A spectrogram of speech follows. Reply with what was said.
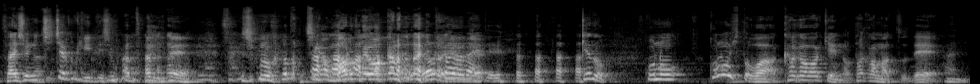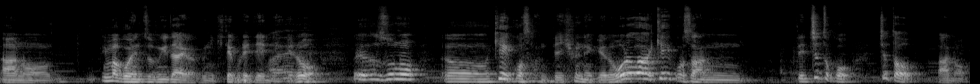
最初にちっちゃく切ってしまったんで最初の形がまるでわからないといいうね。という。けどこのこの人は香川県の高松で、あの今五円紬大学に来てくれてんねんけど、でそのうん恵子さんって言うねんけど俺は恵子さんってちょっとこうちょっとあの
